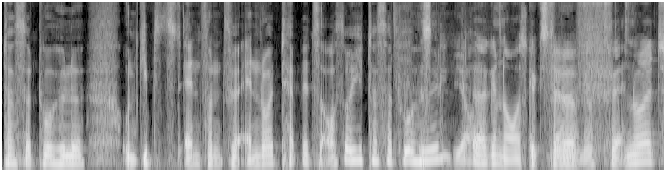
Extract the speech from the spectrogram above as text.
Tastaturhülle. Und gibt es von, für Android-Tablets auch solche Tastaturhüllen? Ja. Äh, genau, es gibt für, ne? für Android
